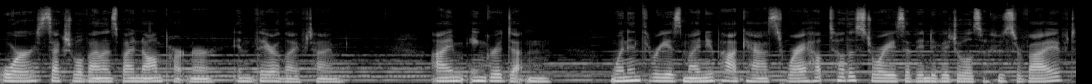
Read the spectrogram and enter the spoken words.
or sexual violence by a non partner in their lifetime. I'm Ingrid Dutton. One in Three is my new podcast where I help tell the stories of individuals who survived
